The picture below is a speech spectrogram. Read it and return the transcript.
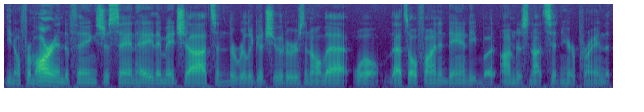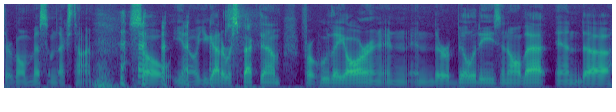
you know, from our end of things, just saying, hey, they made shots and they're really good shooters and all that. Well, that's all fine and dandy, but I'm just not sitting here praying that they're going to miss them next time. so, you know, you got to respect them for who they are and, and, and their abilities and all that. And, uh,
